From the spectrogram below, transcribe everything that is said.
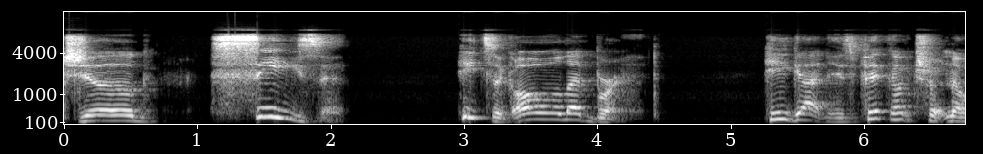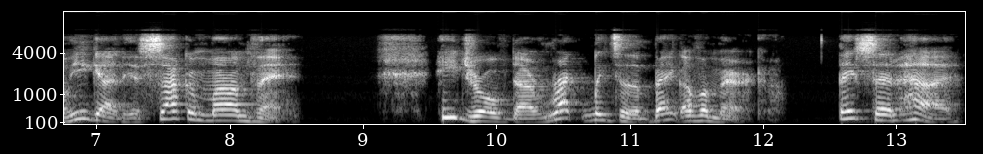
Jug season. He took all that bread. He got in his pickup truck. No, he got in his soccer mom van. He drove directly to the Bank of America. They said, Hi,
